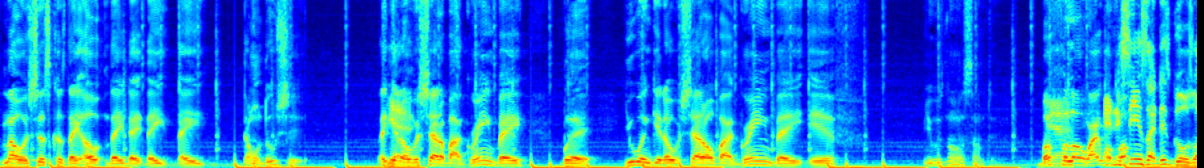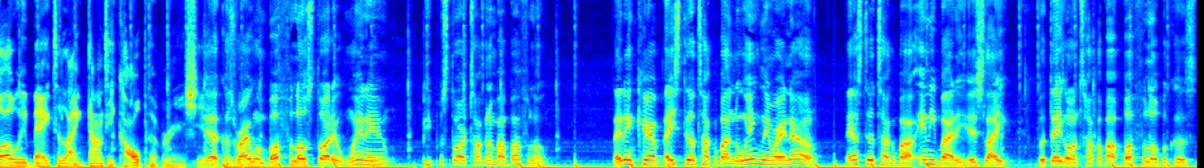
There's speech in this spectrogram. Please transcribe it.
No, it's just because they oh, they they they they don't do shit. They get overshadowed by Green Bay, but you wouldn't get overshadowed by Green Bay if you was doing something. Buffalo, Yeah. right? When And it Buff- seems like this goes all the way back to like Dante Culpepper and shit. yeah, because right when Buffalo started winning, people started talking about Buffalo. They didn't care. If they still talk about New England right now. They'll still talk about anybody. It's like, but they gonna talk about Buffalo because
